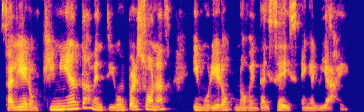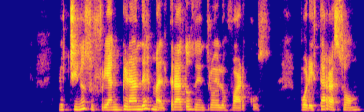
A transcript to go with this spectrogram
salieron 521 personas y murieron 96 en el viaje. Los chinos sufrían grandes maltratos dentro de los barcos. Por esta razón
